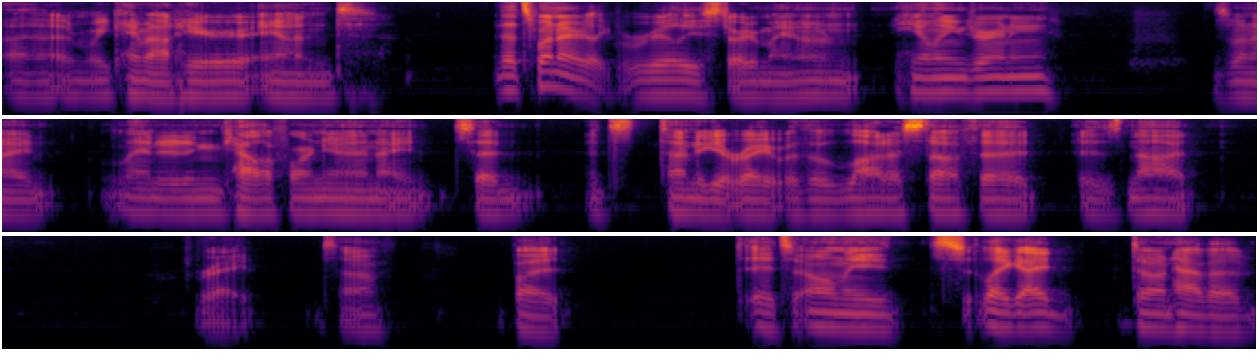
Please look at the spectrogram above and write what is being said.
uh, and we came out here, and that's when I like really started my own healing journey. Is when I landed in California, and I said, "It's time to get right with a lot of stuff that is not right." So, but it's only like I don't have a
